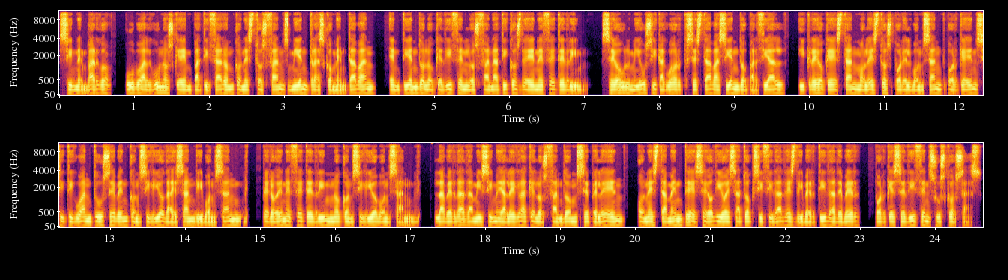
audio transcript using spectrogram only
Sin embargo, hubo algunos que empatizaron con estos fans mientras comentaban, entiendo lo que dicen los fanáticos de NCT Dream. Seoul Music Awards estaba siendo parcial, y creo que están molestos por el Bonsang porque NCT 127 consiguió Daesang y Bonsang, pero NCT Dream no consiguió Bonsang. La verdad a mí sí me alegra que los fandoms se peleen, honestamente ese odio esa toxicidad es divertida de ver, porque se dicen sus cosas.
